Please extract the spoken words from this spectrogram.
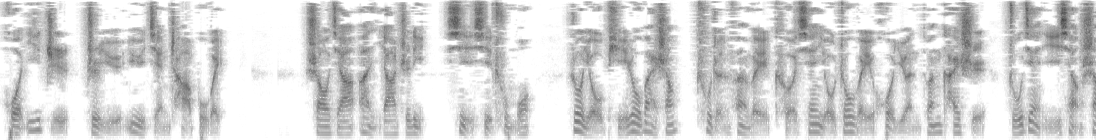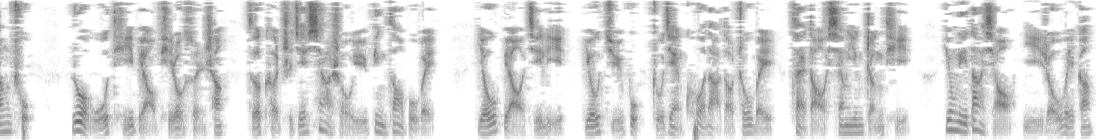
或一指置于预检查部位，稍加按压之力，细细触摸，若有皮肉外伤。触诊范围可先由周围或远端开始，逐渐移向伤处。若无体表皮肉损伤，则可直接下手于病灶部位，由表及里，由局部逐渐扩大到周围，再到相应整体。用力大小以柔为刚，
